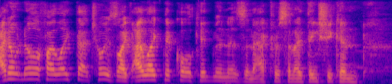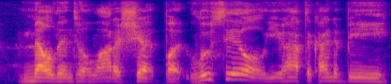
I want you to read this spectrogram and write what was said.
I don't know if I like that choice. Like I like Nicole Kidman as an actress, and I think she can meld into a lot of shit. But Lucille, you have to kind of be,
